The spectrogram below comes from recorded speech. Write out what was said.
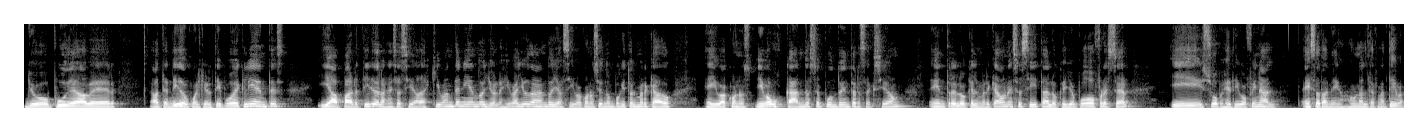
yo pude haber atendido cualquier tipo de clientes, y a partir de las necesidades que iban teniendo yo les iba ayudando y así iba conociendo un poquito el mercado e iba, iba buscando ese punto de intersección entre lo que el mercado necesita, lo que yo puedo ofrecer y su objetivo final. Esa también es una alternativa.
